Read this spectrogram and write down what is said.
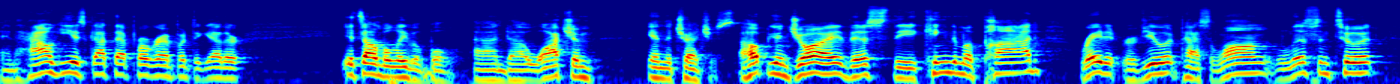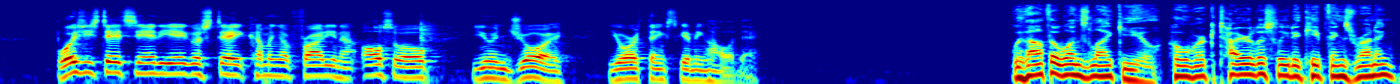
and how he has got that program put together. It's unbelievable. And uh, watch him in the trenches. I hope you enjoy this, the Kingdom of Pod. Rate it, review it, pass along, listen to it. Boise State, San Diego State coming up Friday, and I also hope you enjoy your Thanksgiving holiday. Without the ones like you, who work tirelessly to keep things running,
